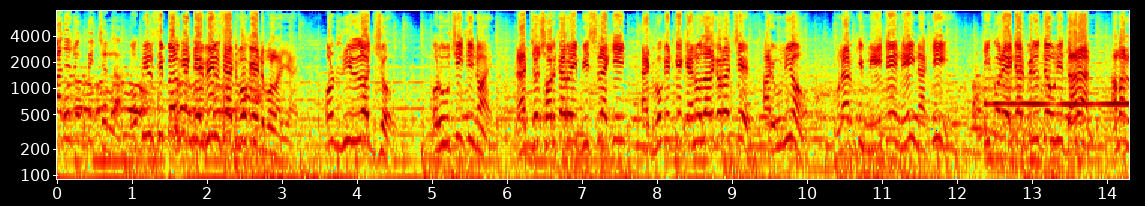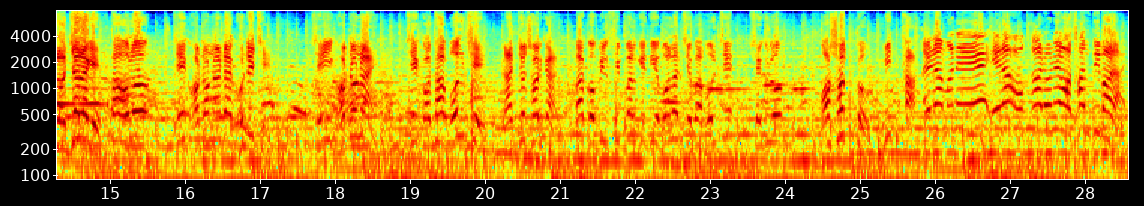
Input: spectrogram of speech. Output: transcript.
কাজে যোগ দিচ্ছেন না? কপিল সিব্বলকে ডেভিলস অ্যাডভোকেট বলা যায়। ওর নির্লজ্জ, ওর উচিতই নয়। রাজ্য সরকার ওই বিশ লাখি অ্যাডভোকেটকে কেন দাঁড় করাচ্ছে? আর উনিও, ওনার কি মেয়েটে নেই নাকি? কি করে এটার বিরুদ্ধে উনি দাঁড়ান? আমার লজ্জা লাগে। তা হলো যে ঘটনাটা ঘটেছে, সেই ঘটনায় যে কথা বলছে রাজ্য সরকার বা কপিল সিব্বলকে দিয়ে বলাচ্ছে বা বলছে, সেগুলো অসত্য, মিথ্যা। এরা মানে এরা অকারণে অশান্তি বাড়ায়।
